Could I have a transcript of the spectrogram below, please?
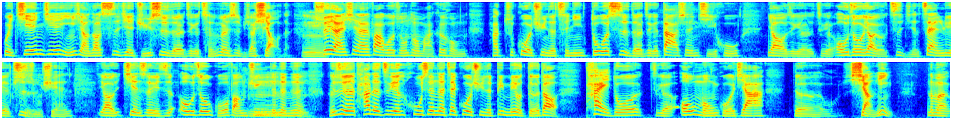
会间接影响到世界局势的这个成分是比较小的。嗯虽然现在法国总统马克宏他过去呢曾经多次的这个大声疾呼，要这个这个欧洲要有自己的战略自主权，要建设一支欧洲国防军嗯等等等等。嗯可是呢，他的这个呼声呢，在过去呢，并没有得到太多这个欧盟国家。的响应。那么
